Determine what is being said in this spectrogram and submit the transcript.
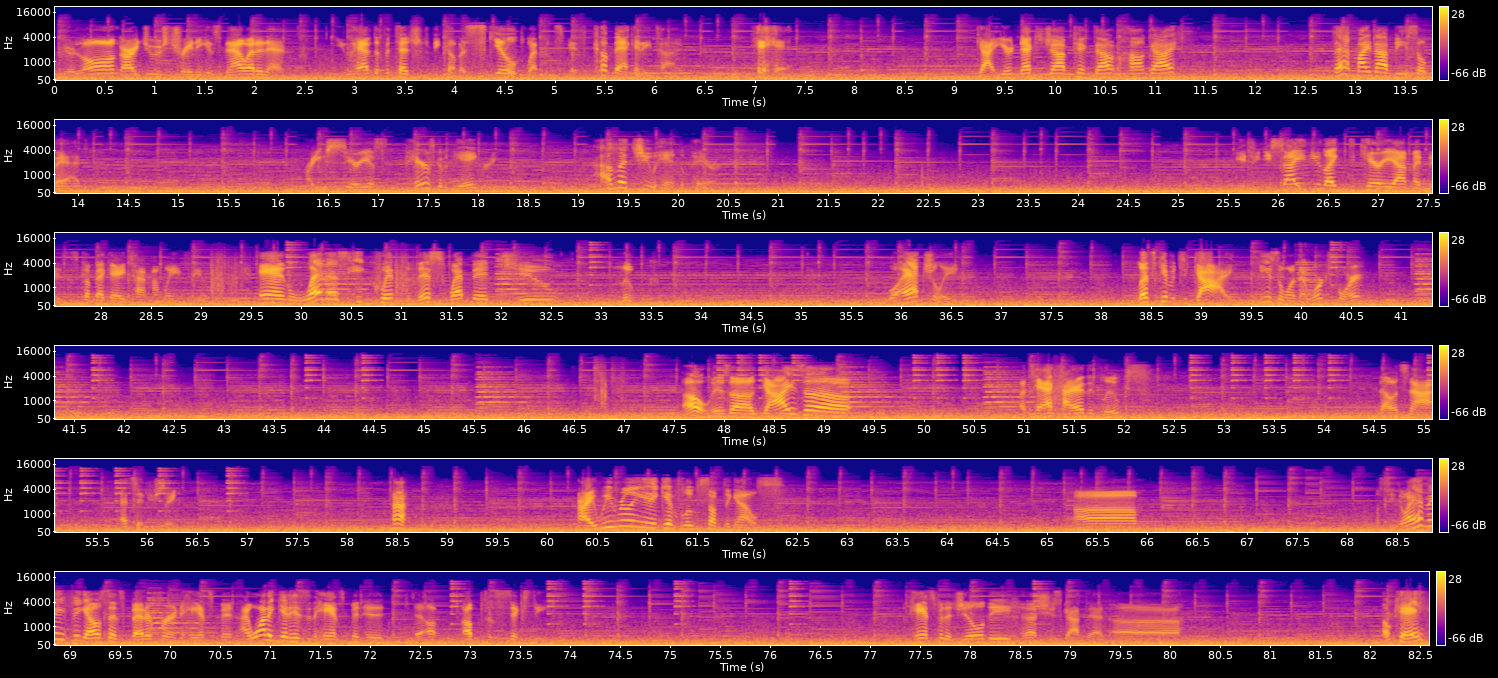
Your long, arduous training is now at an end. You have the potential to become a skilled weaponsmith. Come back anytime. Heh Got your next job picked out, huh, guy? That might not be so bad. Are you serious? Pere's gonna be angry. I'll let you handle Pere. If you decide you'd like to carry on my business, come back anytime. I'm waiting for you. And let us equip this weapon to Luke. Well, actually, let's give it to Guy. He's the one that worked for it. Oh, is uh Guy's uh attack higher than Luke's? No, it's not. That's interesting. Huh. Alright, we really need to give Luke something else. Um... Let's see, do I have anything else that's better for enhancement? I want to get his enhancement in, up, up to 60. Enhancement agility. Uh, she's got that. Uh, okay.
